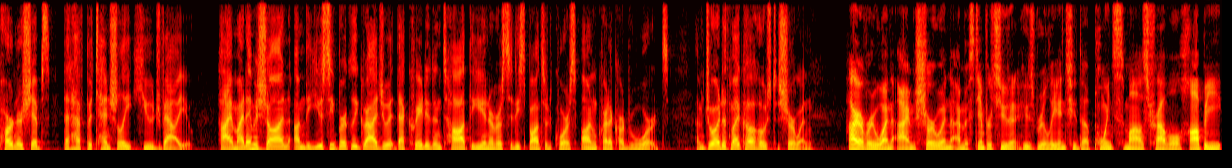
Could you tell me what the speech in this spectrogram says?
partnerships that have potentially huge value. Hi, my name is Sean. I'm the UC Berkeley graduate that created and taught the university sponsored course on credit card rewards. I'm joined with my co host, Sherwin. Hi, everyone. I'm Sherwin. I'm a Stanford student who's really into the points, miles, travel hobby.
